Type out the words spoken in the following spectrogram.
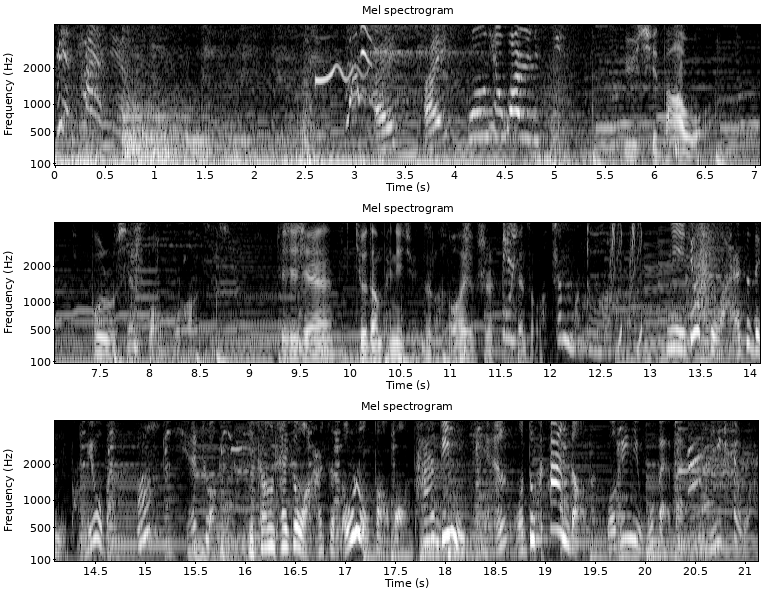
变态啊你！哎哎，光天化日你你与其打我，不如先保护好自己。这些钱就当赔你裙子了，我还有事，先走了。这么多你就是我儿子的女朋友吧？啊！别装了，你刚才跟我儿子搂搂抱抱，他还给你钱，我都看到了。我给你五百万，你离开我儿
